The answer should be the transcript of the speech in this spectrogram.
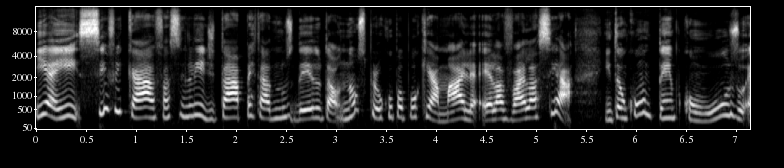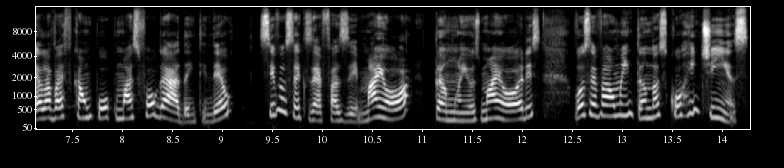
E aí, se ficar, assim, Lid, tá apertado nos dedos e tal, não se preocupa porque a malha, ela vai lacear. Então, com o tempo, com o uso, ela vai ficar um pouco mais folgada, entendeu? Se você quiser fazer maior, tamanhos maiores, você vai aumentando as correntinhas.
